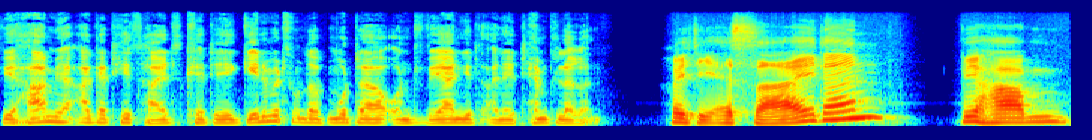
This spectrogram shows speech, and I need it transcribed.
Wir haben ja Agathes Halskette, gehen mit zu unserer Mutter und wären jetzt eine Templerin. Richtig, es sei denn, wir haben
